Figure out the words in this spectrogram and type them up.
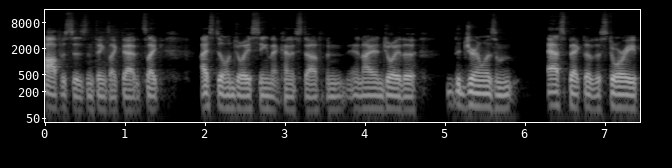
offices and things like that, it's like I still enjoy seeing that kind of stuff and and I enjoy the the journalism aspect of the story.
